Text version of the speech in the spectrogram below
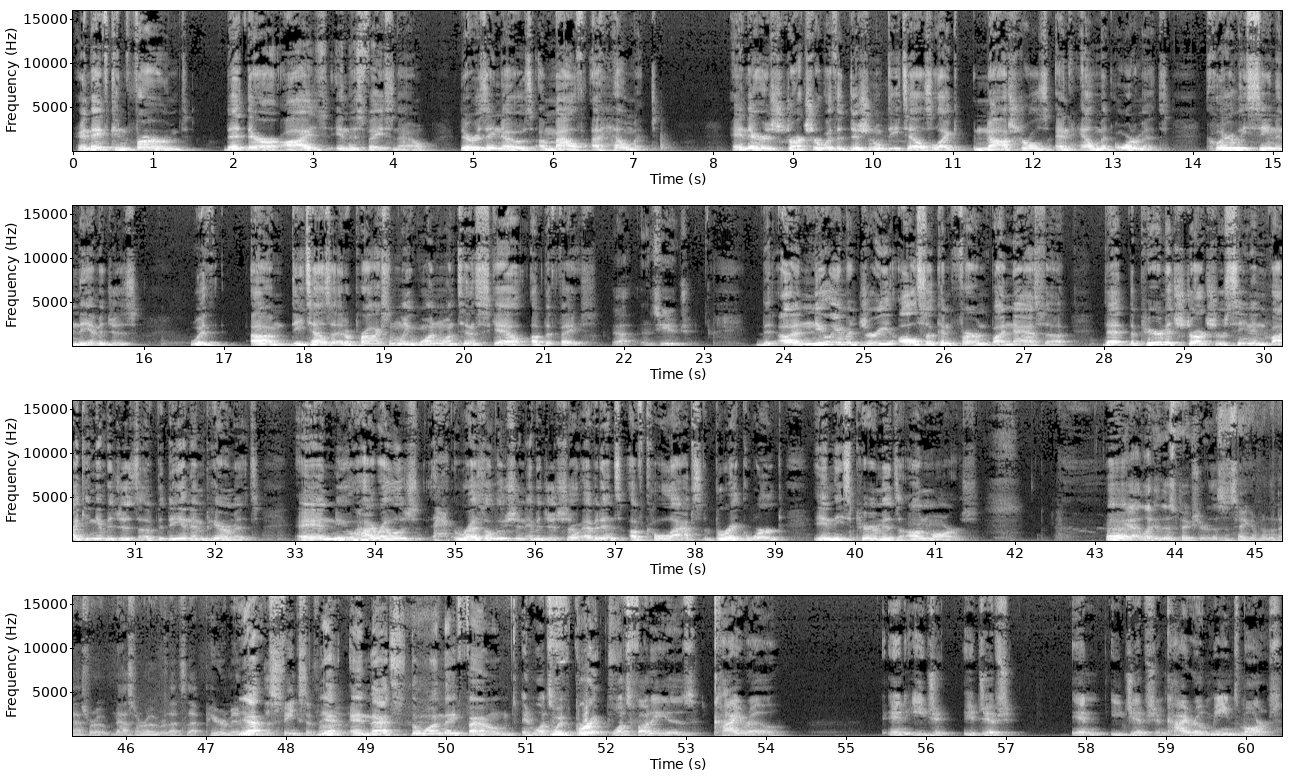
And they've confirmed that there are eyes in this face now. There is a nose, a mouth, a helmet. And there is structure with additional details like nostrils and helmet ornaments clearly seen in the images with um, details at approximately 1 110th scale of the face. Yeah, it's huge. The uh, new imagery also confirmed by NASA that the pyramid structure seen in Viking images of the D&M pyramids and new high resolution images show evidence of collapsed brickwork in these pyramids on Mars. yeah, look at this picture. This is taken from the NASA, NASA rover. That's that pyramid Yeah. with the Sphinx in front Yeah, of it. and that's the one they found And what's with bricks. What's funny is Cairo in Egypt, Egyptian, in Egyptian, Cairo means Mars.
